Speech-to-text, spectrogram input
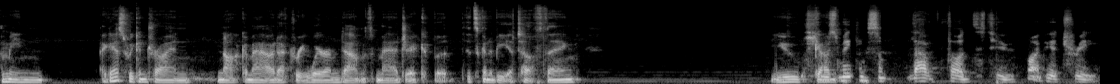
I mean, I guess we can try and knock him out after we wear him down with magic, but it's going to be a tough thing. You She got was making some loud thuds too. Might be a tree.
